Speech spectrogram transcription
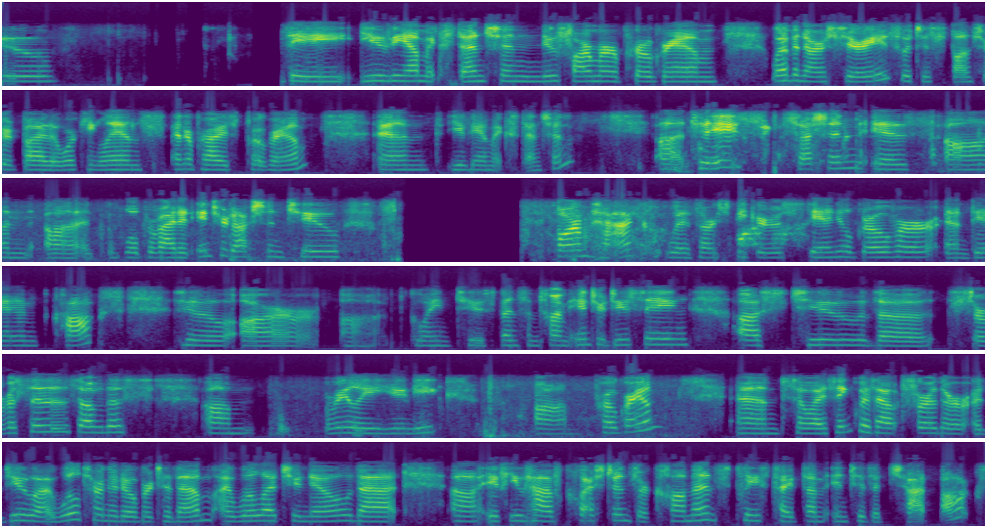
to the UVM Extension New Farmer Program webinar series, which is sponsored by the Working Lands Enterprise Program and UVM Extension. Uh, today's session is on, uh, will provide an introduction to Farm Hack with our speakers Daniel Grover and Dorn Cox, who are uh, going to spend some time introducing us to the services of this um, really unique um, program. And so I think without further ado, I will turn it over to them. I will let you know that uh, if you have questions or comments, please type them into the chat box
